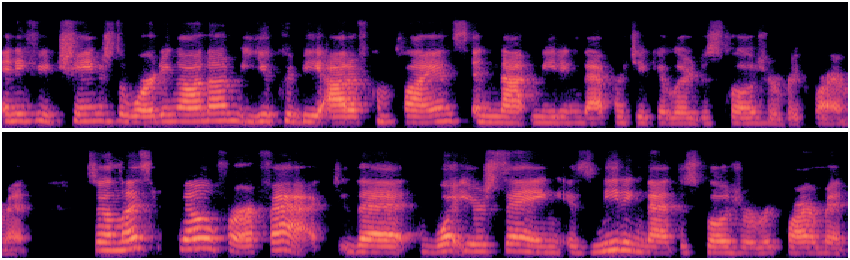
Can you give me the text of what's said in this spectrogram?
And if you change the wording on them, you could be out of compliance and not meeting that particular disclosure requirement. So, unless you know for a fact that what you're saying is meeting that disclosure requirement,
